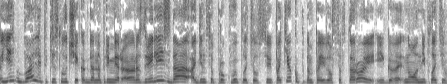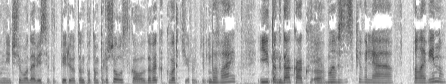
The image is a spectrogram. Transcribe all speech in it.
есть бывали такие случаи, когда, например, развелись, да, один супруг выплатил всю ипотеку, потом появился второй, и, но он не платил ничего, да, весь этот период. Он потом пришел и сказал, давай-ка квартиру делить. Бывает. И и тогда как? Э, Мы взыскивали половину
